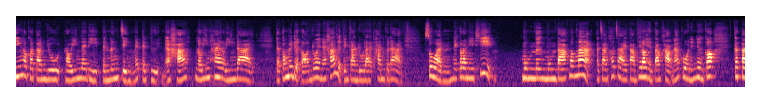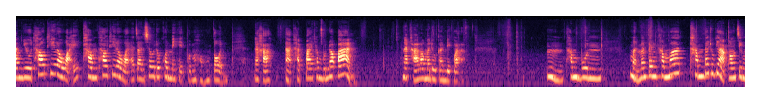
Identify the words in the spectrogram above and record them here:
ยิ่งเรากะตัญญูเรายิ่งได้ดีเป็นเรื่องจริงไม่เป็นอื่นนะคะ เรายิ่งให้เรายิ่งได้ แต่ต้องไม่เดือดร้อนด้วยนะคะ หรือเป็นการดูแลท่านก็ได้ ส่วนในกรณีที่มุมหนึ่งมุมดาร์กมากๆ อาจารย์เข้าใจตามที่เราเห็นตามข่าวน่ากลัวนิดนึงก็กะตัญญูเท่าที่เราไหวทำเท่าที่เราไหวอาจารย์เชื่อว่าทุกคนมีเหตุผลของตนนะคะอะถัดไปทำบุญนอกบ้านนะคะ เรามาดูกันดีกว่า อืมทำบุญเหมือนมันเป็นคำว่าทำได้ทุกอย่างเอาจริง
